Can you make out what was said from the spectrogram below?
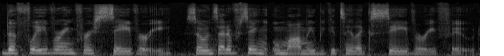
the flavoring for savory. So instead of saying umami, we could say like savory food.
